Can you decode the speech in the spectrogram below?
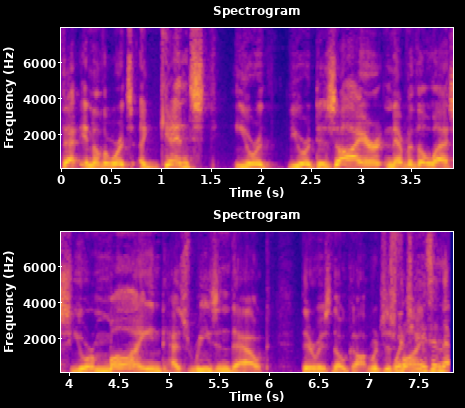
That, in other words, against your your desire, nevertheless, your mind has reasoned out there is no God, which is Which fine. isn't that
